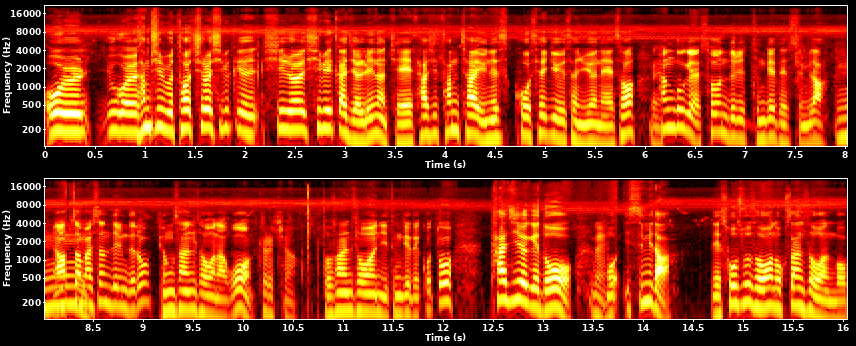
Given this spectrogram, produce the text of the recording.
올 6월 30일부터 7월 10일, 7월 10일까지 열리는 제43차 유네스코 세계유산위원회에서 네. 한국의 서원들이 등재됐습니다. 음. 앞서 말씀드린 대로 병산서원하고 그렇죠. 도산서원이 등재됐고 또 타 지역에도 네. 뭐 있습니다. 네, 소수서원, 옥산서원, 뭐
